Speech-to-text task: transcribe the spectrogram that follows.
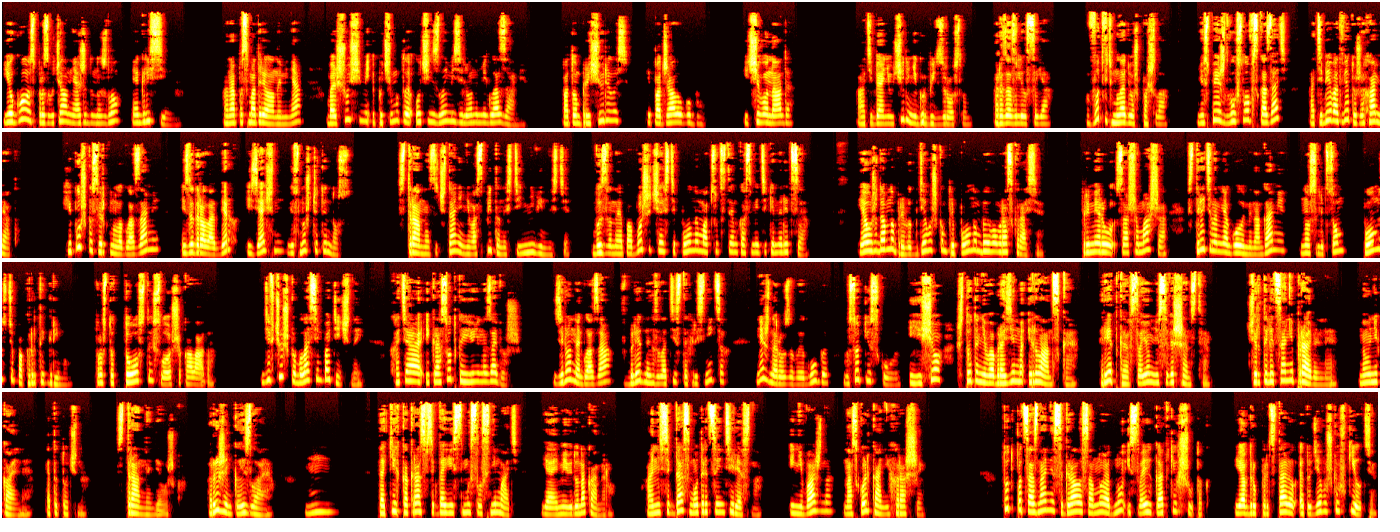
Ее голос прозвучал неожиданно зло и агрессивно. Она посмотрела на меня большущими и почему-то очень злыми зелеными глазами. Потом прищурилась и поджала губу. «И чего надо?» «А тебя не учили не грубить взрослым?» — разозлился я. Вот ведь молодежь пошла. Не успеешь двух слов сказать, а тебе в ответ уже хамят. Хипушка сверкнула глазами и задрала вверх изящный веснушчатый нос. Странное сочетание невоспитанности и невинности, вызванное по большей части полным отсутствием косметики на лице. Я уже давно привык к девушкам при полном боевом раскрасе. К примеру, Саша Маша встретила меня голыми ногами, но с лицом полностью покрытый гримом просто толстый слой шоколада. Девчушка была симпатичной, хотя и красоткой ее не назовешь. Зеленые глаза в бледных золотистых ресницах, нежно-розовые губы, высокие скулы и еще что-то невообразимо ирландское, редкое в своем несовершенстве. Черты лица неправильные, но уникальные, это точно. Странная девушка, рыженькая и злая. М -м -м. Таких как раз всегда есть смысл снимать, я имею в виду на камеру. Они всегда смотрятся интересно, и неважно, насколько они хороши. Тут подсознание сыграло со мной одну из своих гадких шуток. Я вдруг представил эту девушку в килте,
